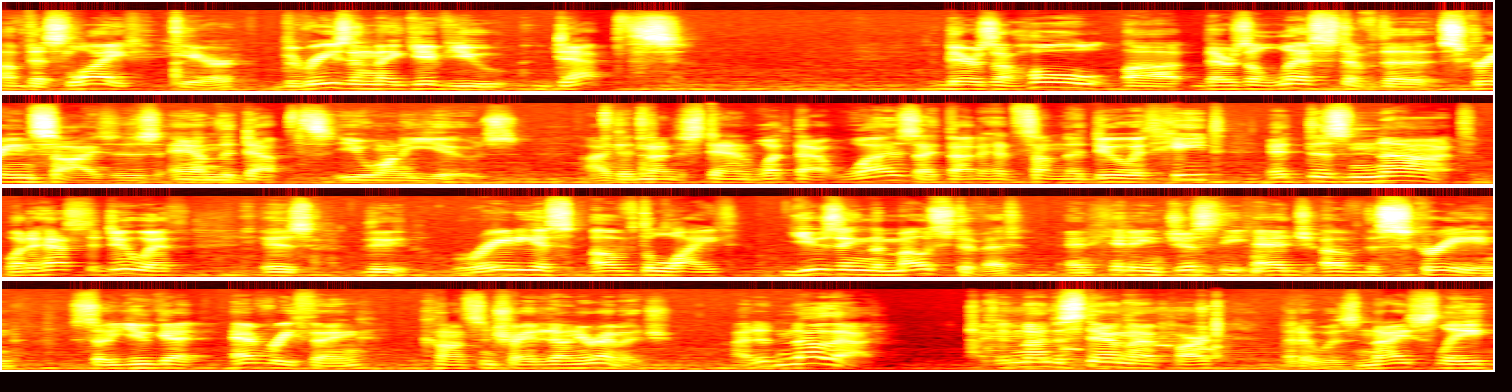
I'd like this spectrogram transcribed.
of this light here, the reason they give you depths there's a whole, uh, there's a list of the screen sizes and the depths you want to use. I didn't understand what that was. I thought it had something to do with heat. It does not. What it has to do with is the radius of the light using the most of it and hitting just the edge of the screen so you get everything concentrated on your image. I didn't know that. I didn't understand that part, but it was nicely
